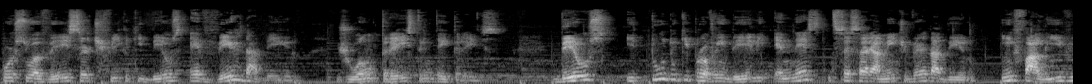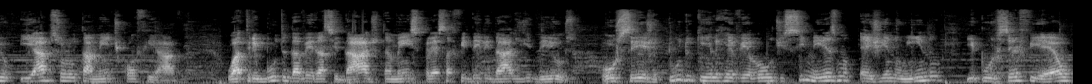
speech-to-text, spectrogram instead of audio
por sua vez, certifica que Deus é verdadeiro. João 3,33. Deus e tudo que provém dele é necessariamente verdadeiro, infalível e absolutamente confiável. O atributo da veracidade também expressa a fidelidade de Deus, ou seja, tudo que ele revelou de si mesmo é genuíno e, por ser fiel,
